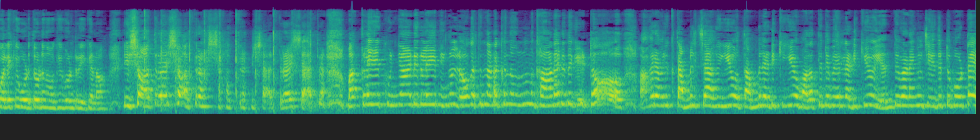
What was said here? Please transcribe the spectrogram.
കൊലക്ക് കൊടുത്തോണ്ട് നോക്കിക്കൊണ്ടിരിക്കണോ? ഈ ശാത്ര ശാത്ര ശാത്ര ശാത്ര ശാത്ര മക്കളെ കുഞ്ഞാടുകളെ നിങ്ങൾ ലോകത്ത് നടക്കുന്ന ഒന്നും കാണരുത് കേട്ടോ. അവരവർ തമ്മിൽ ചാകുകയോ തമ്മിലടിക്കുകയോ മതത്തിന്റെ പേരിൽ അടിക്കുകയോ എന്ത് വേണമെങ്കിലും ചെയ്തിട്ട് പോട്ടെ.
